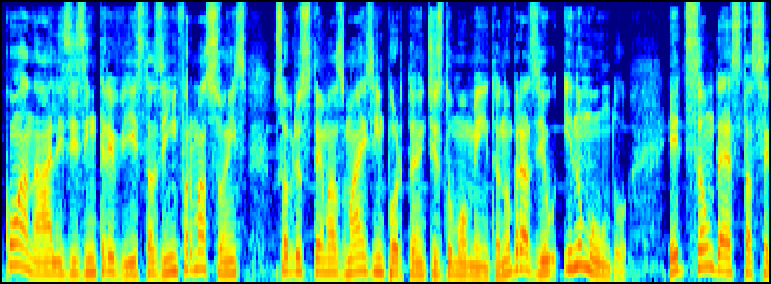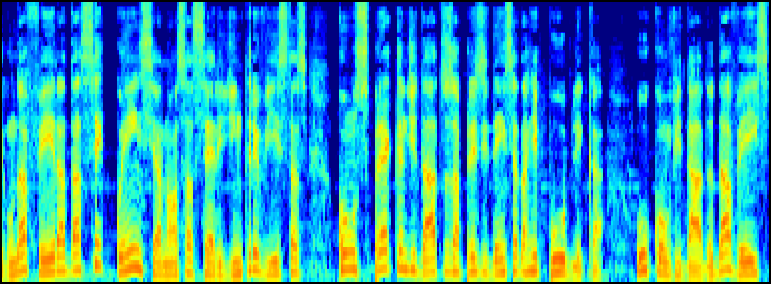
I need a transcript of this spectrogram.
com análises, entrevistas e informações sobre os temas mais importantes do momento no Brasil e no mundo. Edição desta segunda-feira dá sequência à nossa série de entrevistas com os pré-candidatos à presidência da República. O convidado da vez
